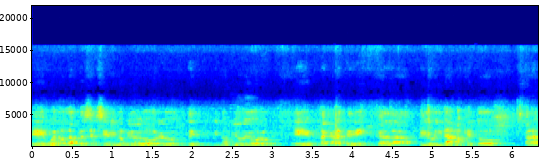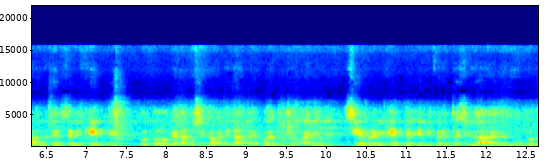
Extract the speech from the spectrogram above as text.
Eh, bueno, la presencia de binomio de oro, binomio de oro, eh, la característica, la prioridad más que todo para mantenerse vigente con todo lo que es la música vallenata después de muchos años, siempre vigente en diferentes ciudades del mundo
